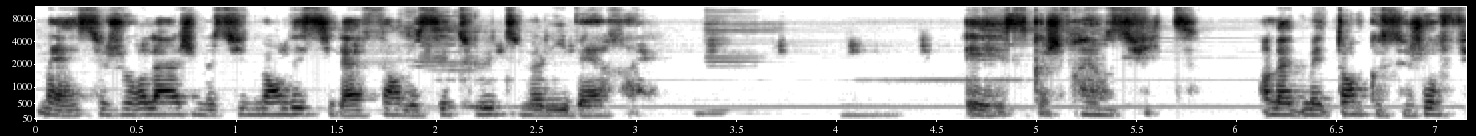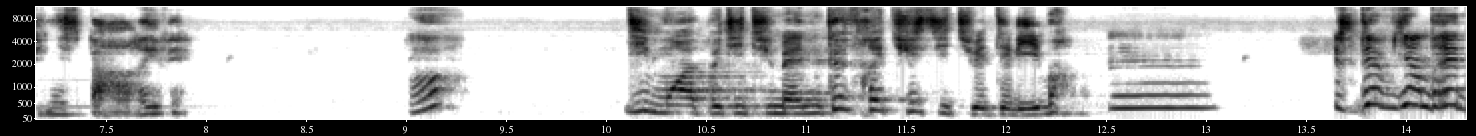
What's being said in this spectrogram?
Mais ce jour-là, je me suis demandé si la fin de cette lutte me libérerait. Et ce que je ferais ensuite, en admettant que ce jour finisse par arriver. Oh? Dis-moi, petite humaine, que ferais-tu si tu étais libre? Hmm, Je deviendrais.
